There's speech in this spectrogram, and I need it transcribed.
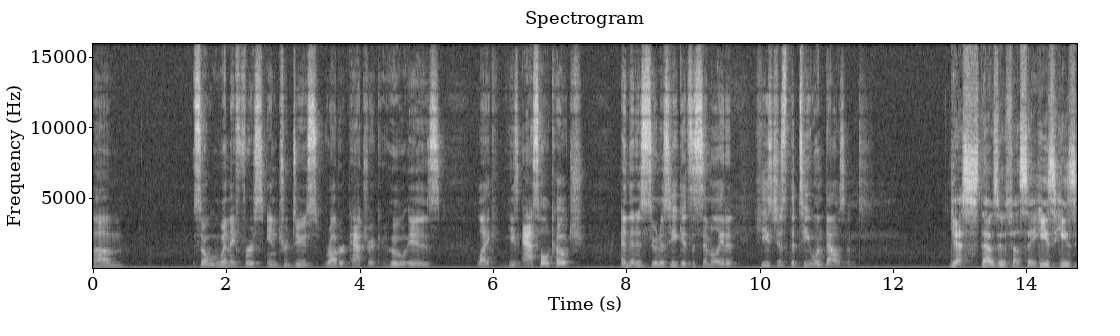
Um, so when they first introduce Robert Patrick, who is like he's asshole coach, and then as soon as he gets assimilated, he's just the T one thousand. Yes, that was what I was about to say. He's he's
